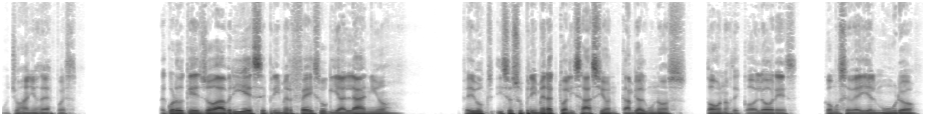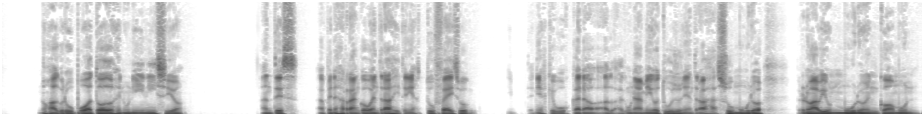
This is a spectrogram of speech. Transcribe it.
muchos años después. Recuerdo que yo abrí ese primer Facebook y al año Facebook hizo su primera actualización, cambió algunos tonos de colores, cómo se veía el muro, nos agrupó a todos en un inicio. Antes apenas arrancó, entrabas y tenías tu Facebook y tenías que buscar a, algún amigo tuyo y entrabas a su muro, pero no había un muro en común.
